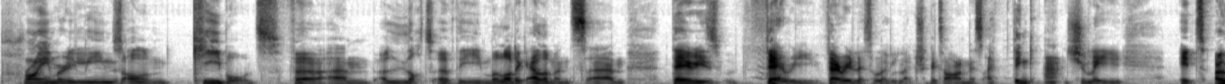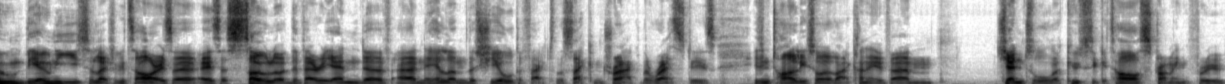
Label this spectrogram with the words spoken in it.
primary leans on keyboards for um, a lot of the melodic elements. Um, there is very, very little electric guitar in this. I think actually its own the only use of electric guitar is a is a solo at the very end of uh, Nihilum, the Shield effect, the second track. The rest is is entirely sort of that kind of um, gentle acoustic guitar strumming through,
